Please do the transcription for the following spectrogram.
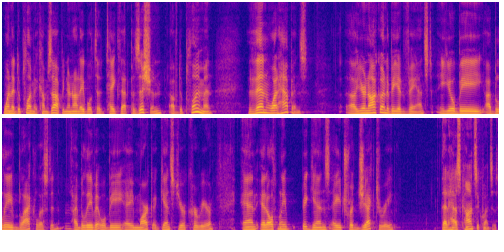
when a deployment comes up and you're not able to take that position of deployment, then what happens? Uh, you're not going to be advanced. You'll be, I believe, blacklisted. Mm-hmm. I believe it will be a mark against your career. And it ultimately begins a trajectory that has consequences.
